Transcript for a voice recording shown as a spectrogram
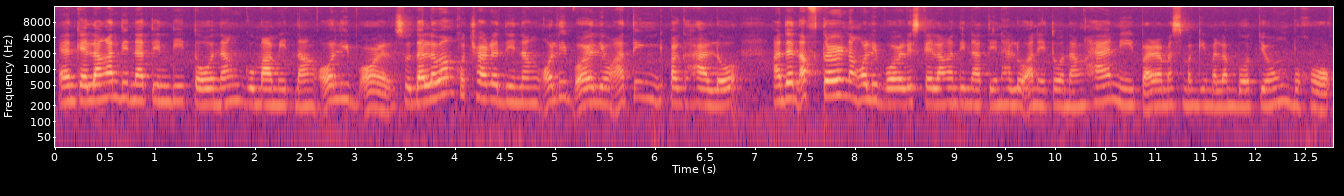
And kailangan din natin dito ng gumamit ng olive oil. So, dalawang kutsara din ng olive oil yung ating ipaghalo. And then, after ng olive oil is kailangan din natin haluan ito ng honey para mas maging malambot yung buhok.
